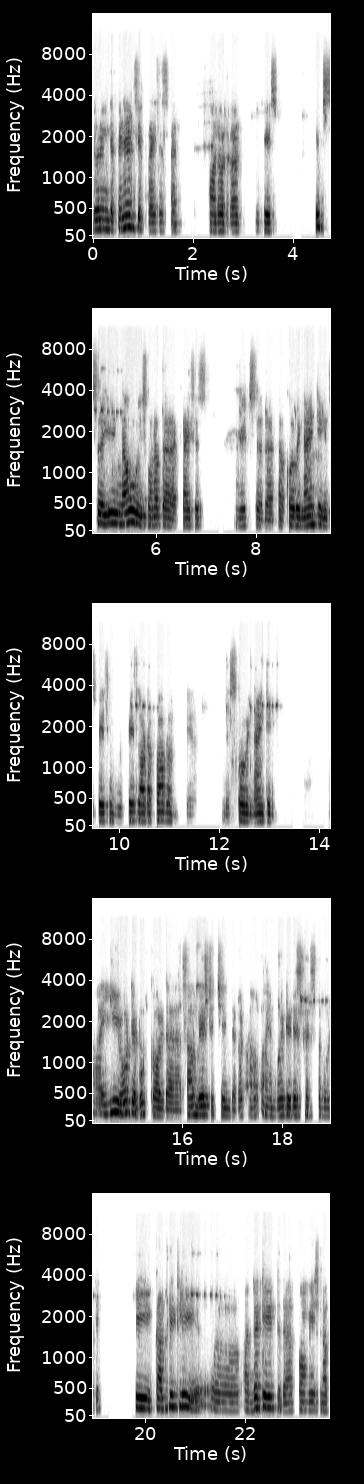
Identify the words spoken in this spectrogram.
during the financial crisis and all over the world he faced. It's uh, now is one of the crises which uh, that uh, COVID-19 is facing. We face a lot of problems here. This COVID-19. Uh, he wrote a book called uh, "Seven Ways to Change the World." Now I am going to discuss about it. He completely uh, advocate the formation of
